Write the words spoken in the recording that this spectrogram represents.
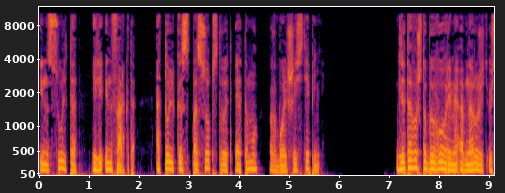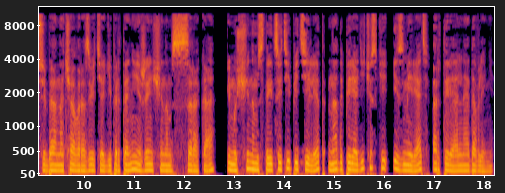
инсульта или инфаркта, а только способствует этому в большей степени. Для того, чтобы вовремя обнаружить у себя начало развития гипертонии женщинам с 40 и мужчинам с 35 лет надо периодически измерять артериальное давление.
